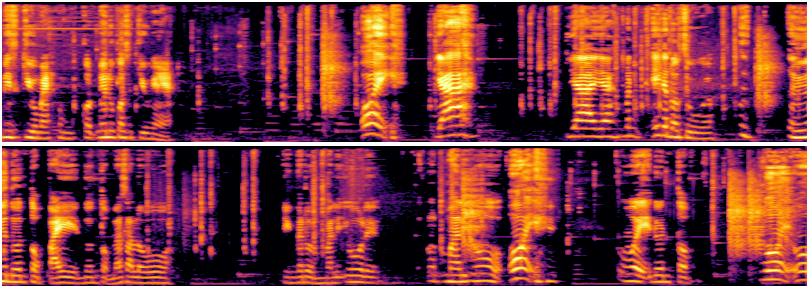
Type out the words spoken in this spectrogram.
มีสกิลไหมผมกดไม่รู้กดสกิลไงอะโอ้ยยายายามันเอ๊ะกระโดดสูงเหรออึ๊ะเออโดนตบไปโดนตบแล้วสโลยิงกระโดดมาริโอเลยกระโดดมาริโอโอ้ยโอ้ยโดนตบโอ้ยโอ้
